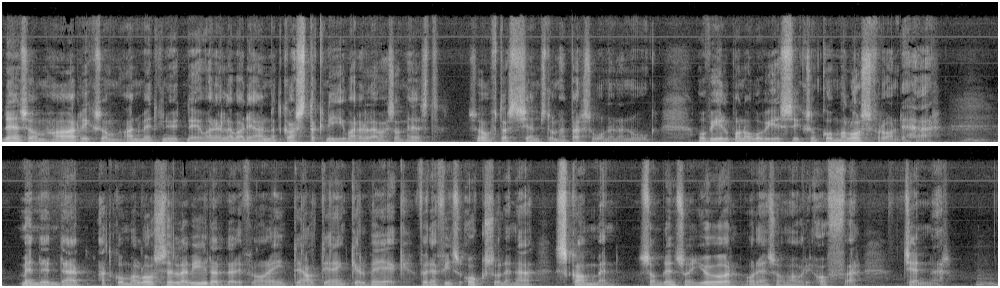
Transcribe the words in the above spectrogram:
den som har liksom använt knytnävar eller vad det är annat, kasta knivar eller vad som helst, så oftast känns de här personerna nog och vill på något vis liksom komma loss från det här. Mm. Men den där, att komma loss eller vidare därifrån är inte alltid en enkel väg, för det finns också den här skammen som den som gör och den som har varit offer känner. Mm.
